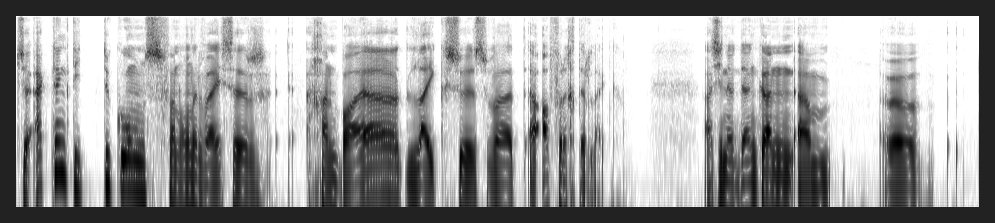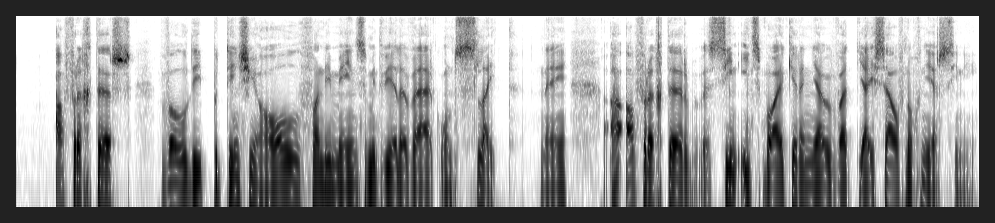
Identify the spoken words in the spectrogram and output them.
So ek dink die toekoms van onderwysers gaan baie lyk like soos wat 'n afrigter lyk. Like. As jy nou dink aan ehm um, uh, afrigters wil die potensiaal van die mense met wie hulle werk ontsluit nê. Nee, 'n Afrigter sien iets baie keer in jou wat jy self nog nie eens sien nie.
